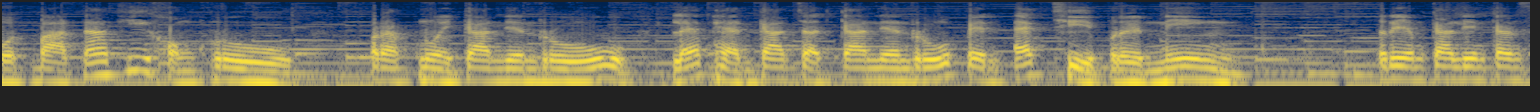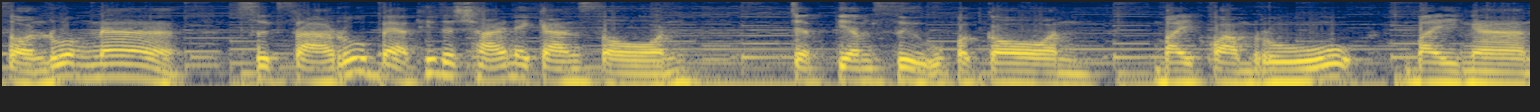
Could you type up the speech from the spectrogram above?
บทบาทหน้าที่ของครู ปรับหน่วยการเรียนรู้ และแผนการจัดการเรียนรู้เป็น Active Learning เตรียมการเรียนการสอนล่วงหน้า ศึกษารูปแบบที่จะใช้ในการสอน จัดเตรียมสื่ออุปกรณ์ ใบความรู้ ใบงาน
